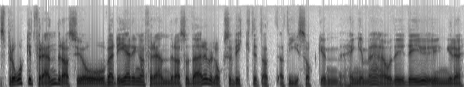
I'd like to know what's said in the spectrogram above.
språket förändras ju och värderingar förändras och där är det väl också viktigt att, att ishockeyn hänger med. Och det, det är ju yngre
